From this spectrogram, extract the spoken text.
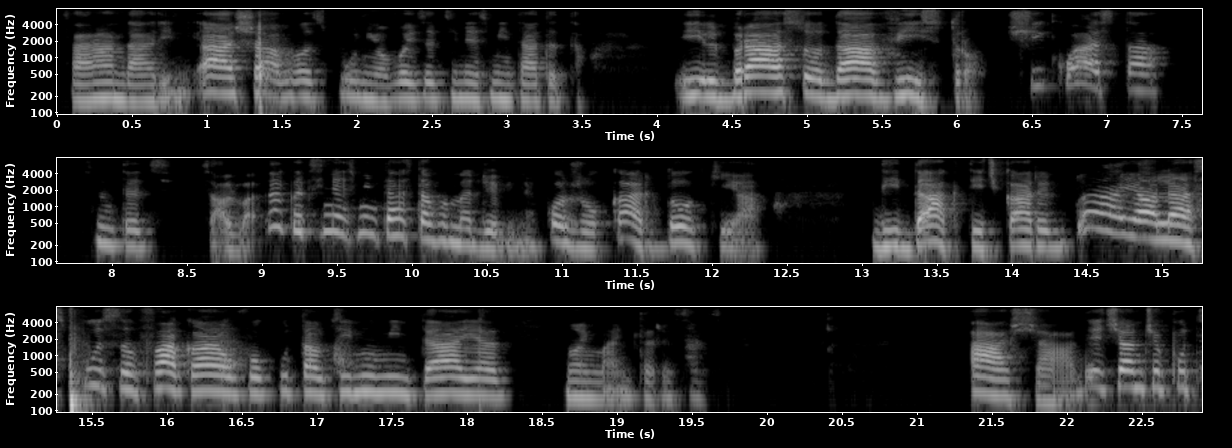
Saranda Arini. Așa vă spun eu, voi să țineți minte atâta. Il braso da vistro. Și cu asta sunteți salvat. Dacă țineți minte asta, vă merge bine. Cojocari, dochia, didactici care aia le-a spus să facă, aia au făcut, au ținut minte aia, nu mai interesează. Așa, deci a început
